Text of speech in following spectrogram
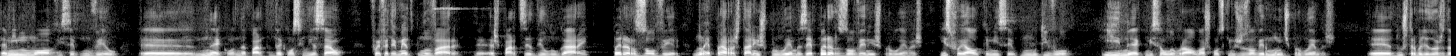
a mim me move e sempre moveu eh, na, na parte da conciliação, foi efetivamente levar eh, as partes a dialogarem para resolver. Não é para arrastarem os problemas, é para resolverem os problemas. Isso foi algo que a mim sempre me motivou e na Comissão Laboral nós conseguimos resolver muitos problemas eh, dos trabalhadores da,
